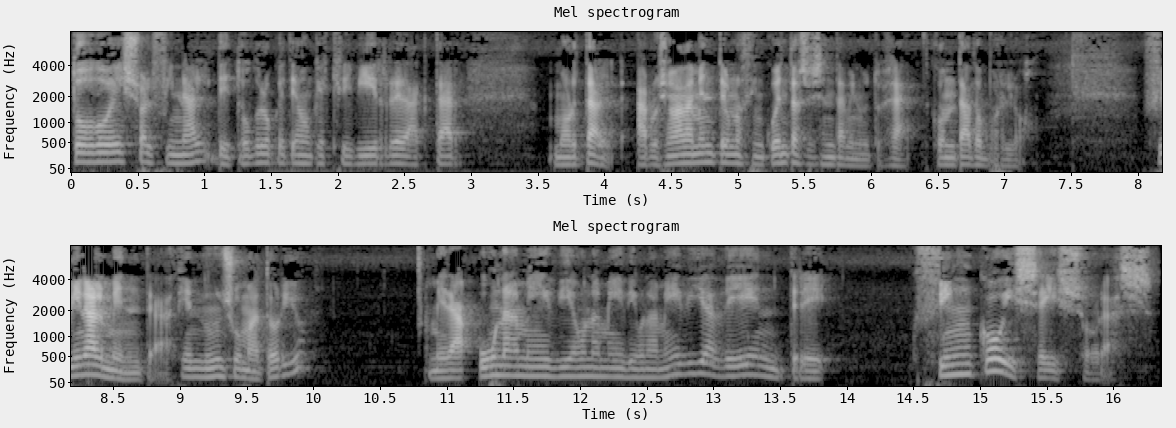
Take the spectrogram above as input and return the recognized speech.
todo eso al final de todo lo que tengo que escribir, redactar, mortal, aproximadamente unos 50 o 60 minutos, o sea, contado por reloj. Finalmente, haciendo un sumatorio, me da una media, una media, una media de entre 5 y 6 horas.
